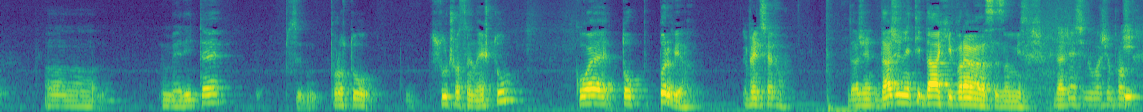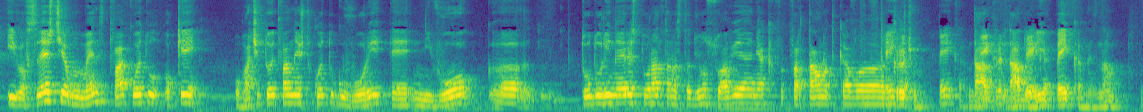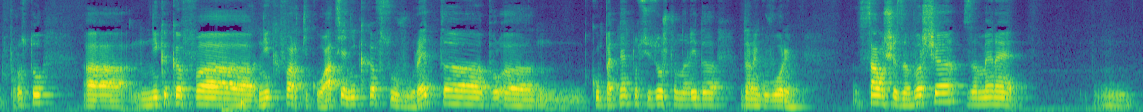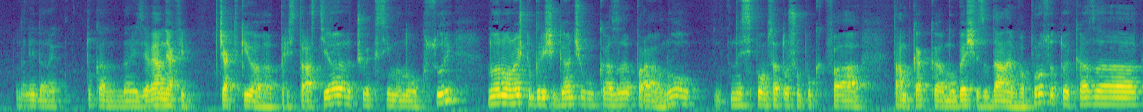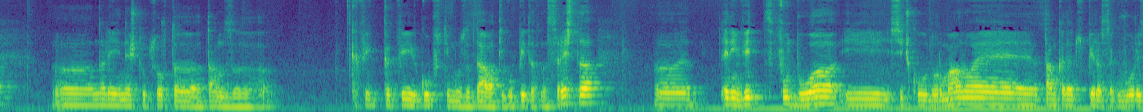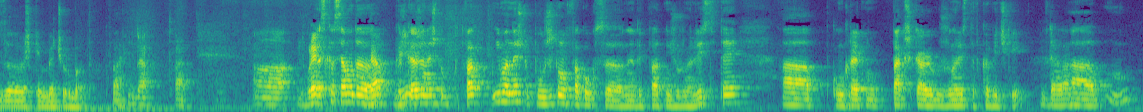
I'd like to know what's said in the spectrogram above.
а, медиите просто случва се нещо, кой е топ първия. Вече Сефо. Даже, даже не ти давах и време да се замислиш. Даже не си довърши въпрос. И, и в следващия момент това, което, окей, обаче той това нещо, което говори е ниво, а, то дори не е ресторанта на стадион Славия, е някаква квартална такава Пейка. кръчма. Пейка. Да, кръчма, да, дори пейка. пейка. пейка, не знам. Просто а, никакъв, а, никаква артикулация, никакъв словоред, а, а, компетентност изобщо нали, да, да не говорим. Само ще завърша, за мен е, нали, да не, тук да не изявявам някакви чак такива пристрастия, човек си има много косури, но едно нещо Гриши Ганчев го каза правилно, не си спомням сега точно по каква, там как а, му беше зададен въпросът, той каза а, нали, нещо от сорта там за какви, какви глупости му задават и го питат на среща. А, един вид футбола и всичко нормално е там, където спира се говори за шкембе чорбата. Това е. Да, това е. А, добре. Искам само да, Да, да, кажа нещо. Това, има нещо положително в това колко са неадекватни журналистите. А, конкретно, пак ще кажа журналистите в кавички. Да, да. А,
